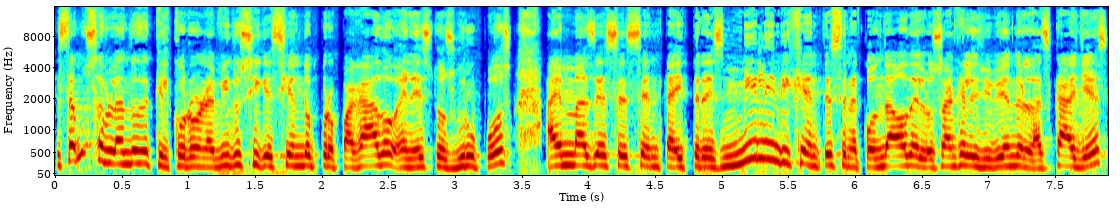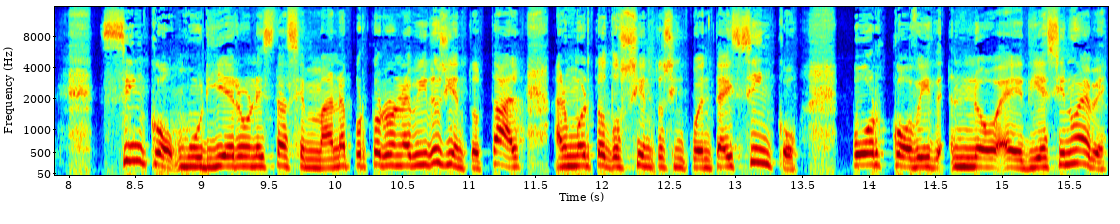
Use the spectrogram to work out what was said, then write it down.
Estamos hablando de que el coronavirus sigue siendo propagado en estos grupos. Hay más de 63 mil indigentes en el condado de Los Ángeles viviendo en las calles. Cinco murieron esta semana por coronavirus y en total han muerto 255 por COVID-19.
